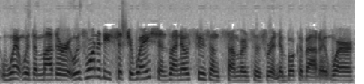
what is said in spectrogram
went with the mother. It was one of these situations. I know Suzanne Somers has written a book about it where,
